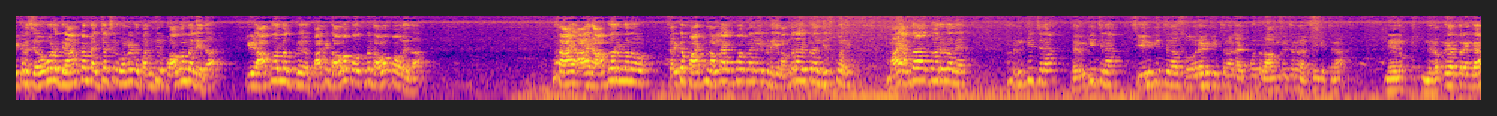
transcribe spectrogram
ఇక్కడ శివగౌడ గ్రామ కమిటీ అధ్యక్షుడు ఉన్నాడు పనితీరు బాగుందా లేదా? ఈ ఆఫర్లో పార్టీ డెవలప్ అవుతుందా డెవలప్ అవ్వలేదా? ఆయన ఆధ్వర్యంలోనూ సరిగ్గా పార్టీ నల్లలేకపోతుందని ఇక్కడ వీళ్ళందరూ అభిప్రాయం తీసుకొని మా అందరి ఆధ్వర్యంలోనే అరుణ్కి ఇచ్చిన రవికి ఇచ్చిన సీనికి ఇచ్చిన సోమరెడ్డికి ఇచ్చిన లేకపోతే రాముకి ఇచ్చిన నర్సింగ్కి ఇచ్చిన నేను నిరభ్యంతరంగా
